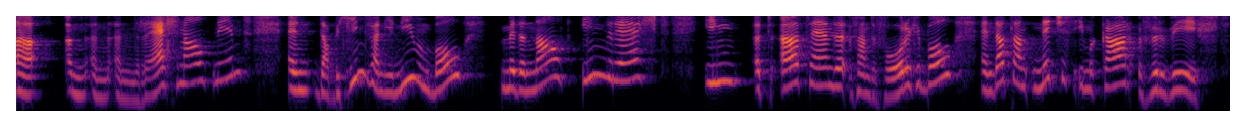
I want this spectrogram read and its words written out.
uh, een, een, een rijgnaald neemt en dat begin van die nieuwe bol met een naald inrijgt in het uiteinde van de vorige bol en dat dan netjes in elkaar verweeft.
